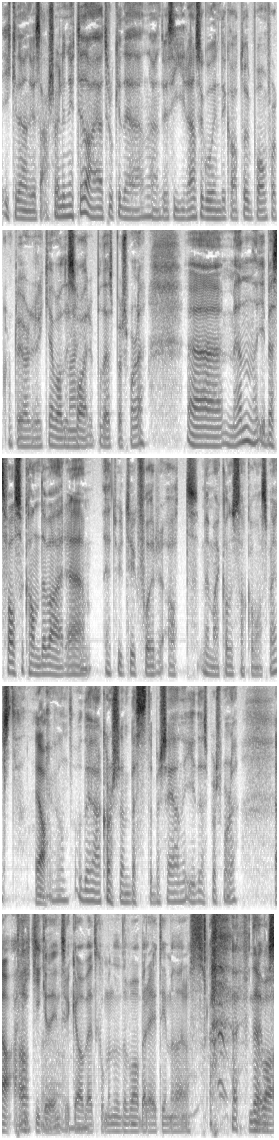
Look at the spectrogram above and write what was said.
ikke nødvendigvis er så veldig nyttig. Da. Jeg tror ikke det nødvendigvis gir deg en så god indikator på om folk kommer til å gjøre det eller ikke, hva de Nei. svarer på det spørsmålet. Eh, men i best fall så kan det være et uttrykk for at med meg kan du snakke om hva som helst. Ja. Og det er kanskje den beste beskjeden i det spørsmålet. Ja, jeg At, fikk ikke det inntrykket av vedkommende. Det var bare ei time der, altså. Det var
